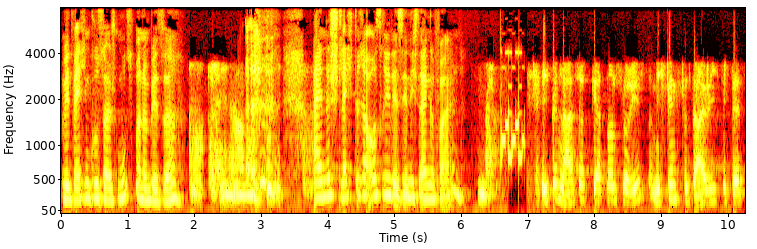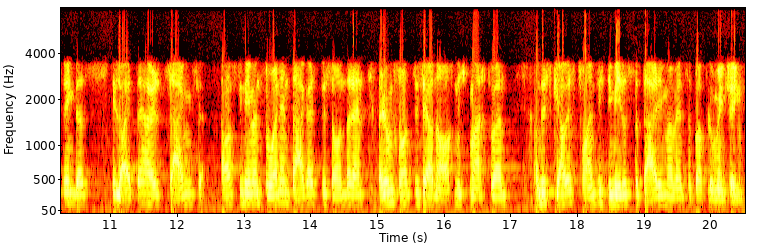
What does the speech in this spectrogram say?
Mit welchem Cousin schmust man denn bitte? Boah, Keine Ahnung. Eine schlechtere Ausrede ist ihr nicht eingefallen? Nein. Ich bin Landschaftsgärtner und Florist und ich finde es total wichtig deswegen, dass die Leute halt sagen, auch sie nehmen so einen Tag als besonderen, weil umsonst ist ja auch nicht gemacht worden. Und ich glaube, es freuen sich die Mädels total immer, wenn sie ein paar Blumen kriegen.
